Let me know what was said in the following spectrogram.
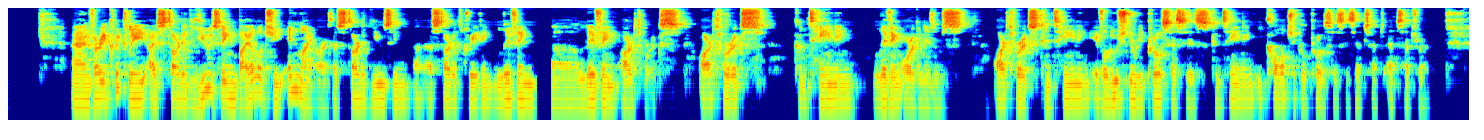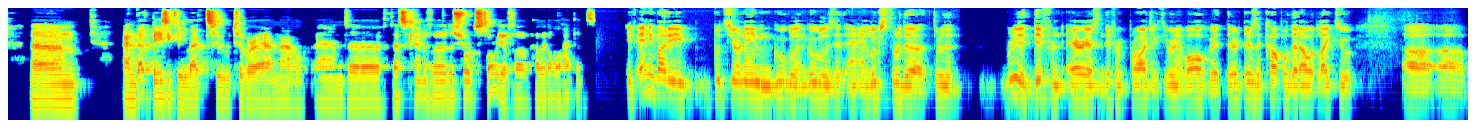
And very quickly, I started using biology in my art. I started using, uh, I started creating living, uh, living artworks, artworks containing living organisms, artworks containing evolutionary processes, containing ecological processes, etc., etc. Um, and that basically led to to where I am now. And uh, that's kind of uh, the short story of uh, how it all happened. If anybody puts your name in Google and Googles it and, and looks through the through the really different areas and different projects you're involved with. There, there's a couple that I would like to uh, uh,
